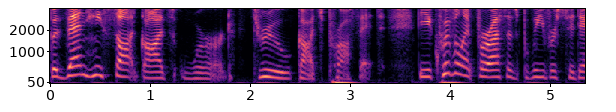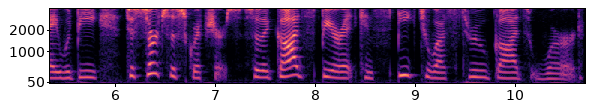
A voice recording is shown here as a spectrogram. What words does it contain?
but then he sought God's word through God's prophet. The equivalent for us as believers today would be to search the scriptures so that God's Spirit can speak to us through God's word.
